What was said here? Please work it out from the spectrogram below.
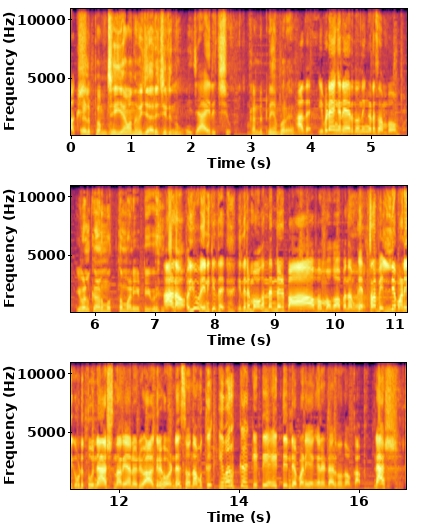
പക്ഷെ- എളുപ്പം ചെയ്യാമെന്ന് വിചാരിച്ചിരുന്നു. വിചാരിച്ചു. കണ്ടിട്ട് ഞാൻ പറയാം. അതെ. ഇവിടെ എങ്ങനെയായിരുന്നു നിങ്ങളുടെ സംഭവം? ഇവൾക്കാണ് മൊത്തം പണി കിട്ടിയത്. ആണോ? അയ്യോ എനിക്കിത് ഇതിന്റെ മുഖം തന്നെ ഒരു പാവം മുഖം. അപ്പൊ നമുക്ക് എത്ര വലിയ പണി കൊടുത്തു നാഷ് എന്ന് എന്നറിയാൻ ഒരു ആഗ്രഹമുണ്ട്. സോ നമുക്ക് ഇവർക്ക് കിട്ടിയ എട്ടിന്റെ പണി എങ്ങനെ ഉണ്ടായിരുന്നു നോക്കാം. നാഷ്.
